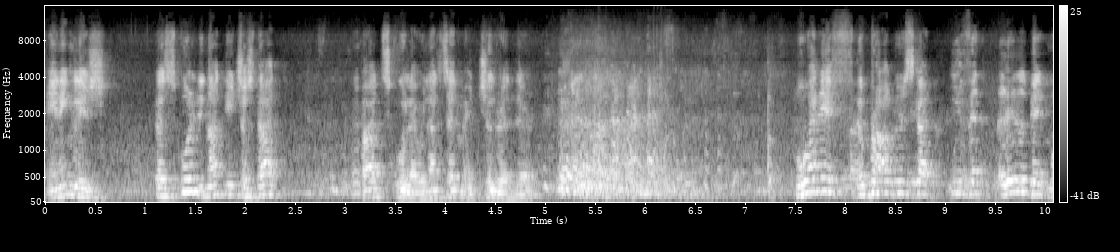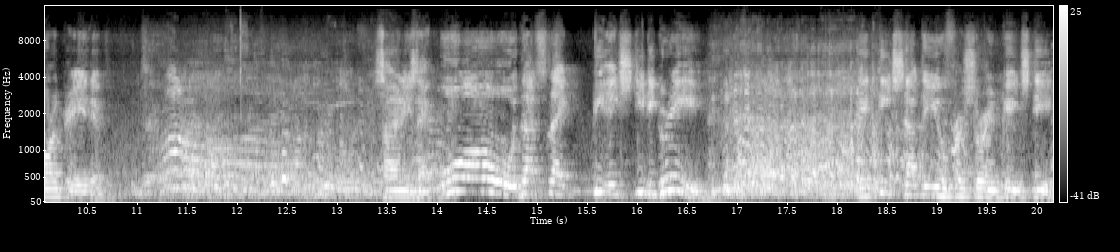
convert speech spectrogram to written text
In English, the school did not teach us that. Bad school, I will not send my children there. What if the problems got even a little bit more creative? He's like, whoa, that's like PhD degree. they teach that to you for sure in PhD.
